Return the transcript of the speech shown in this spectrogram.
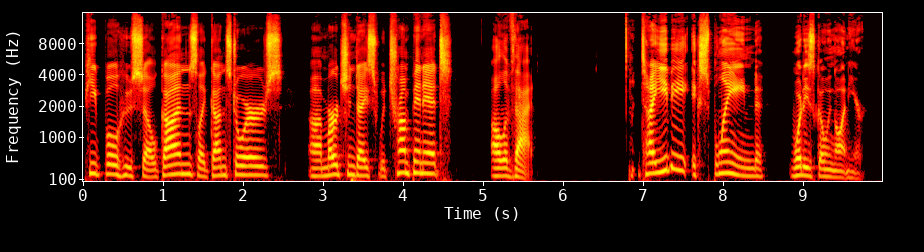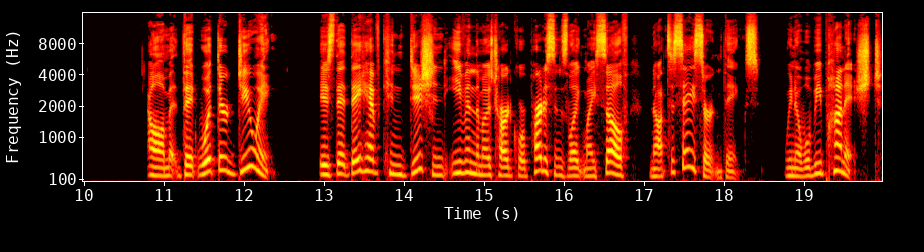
people who sell guns, like gun stores, uh, merchandise with Trump in it, all of that. Taibbi explained what is going on here. Um, that what they're doing is that they have conditioned even the most hardcore partisans like myself not to say certain things. We know we'll be punished.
